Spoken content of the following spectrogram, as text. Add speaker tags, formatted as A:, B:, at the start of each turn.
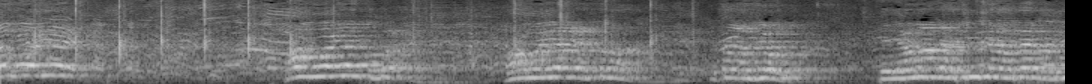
A: 王王爷，王王爷怎么？王王爷来到，大郎兄，给杨妈的今天在哪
